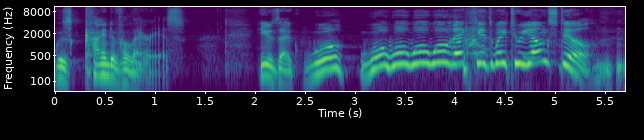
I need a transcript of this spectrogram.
was kind of hilarious. He was like, "Whoa, whoa, whoa, whoa, whoa! That kid's way too young still."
